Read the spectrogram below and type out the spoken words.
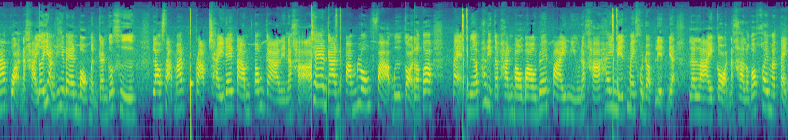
มากกว่านะคะแล้วอย่างที่แบรนด์บอกเหมือนกันก็คือ เราสามารถปรับใช้ได้ตามต้องการเลยนะคะ เช่น การปั๊มลงฝ่ามือก่อนแล้วก็ แตะเนื้อผลิตภัณฑ์เบาๆ ด้วยปลายนิ้วนะคะ ให้เม็ดไมโครดอปเลตเนี่ยละลายก่อนนะคะ แล้วก็ค่อยมาแต่ง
